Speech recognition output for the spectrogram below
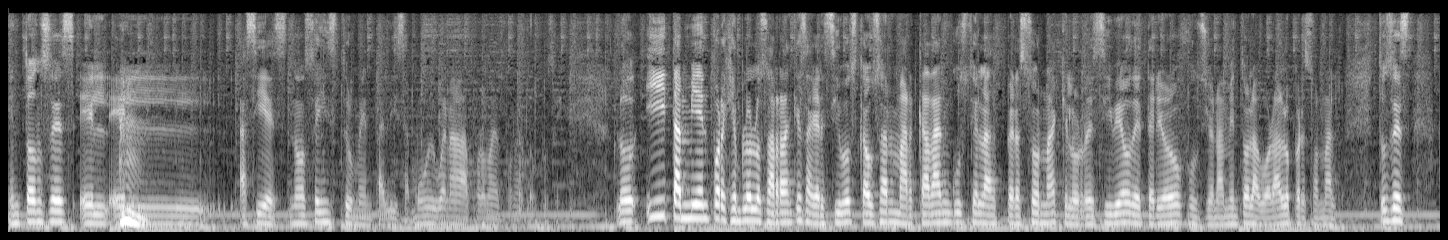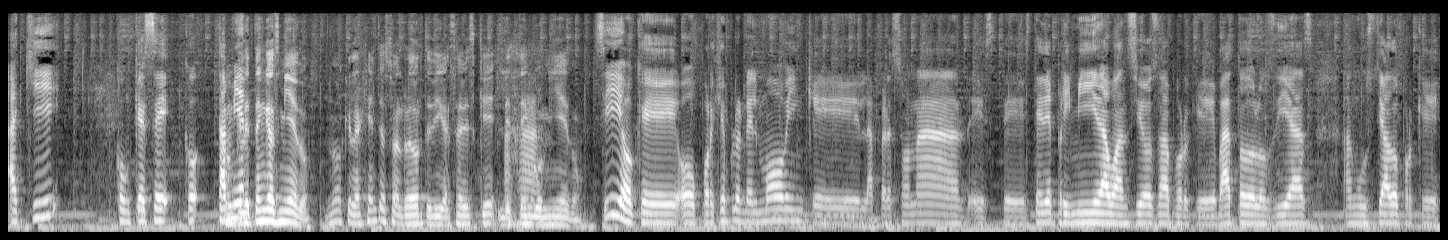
Entonces, el, el- así es, no se instrumentaliza. Muy buena forma de ponerlo, pues sí. Lo- y también, por ejemplo, los arranques agresivos causan marcada angustia en la persona que lo recibe o deterioro funcionamiento laboral o personal. Entonces, aquí, con que se... También también... le tengas miedo, ¿no? Que la gente a su alrededor te diga, ¿sabes qué? Le Ajá. tengo miedo. Sí, o que, o por ejemplo en el mobbing, que la persona este, esté deprimida o ansiosa porque va todos los días angustiado porque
